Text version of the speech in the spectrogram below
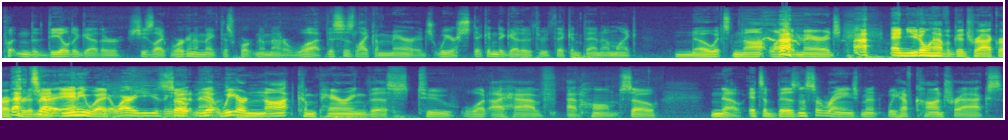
putting the deal together. She's like, "We're going to make this work no matter what. This is like a marriage. We are sticking together through thick and thin." I'm like. No, it's not like a marriage, and you don't have a good track record That's in that right. I- anyway. yeah, why are you using so that yeah, we are not comparing this to what I have at home. So no, it's a business arrangement. We have contracts,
